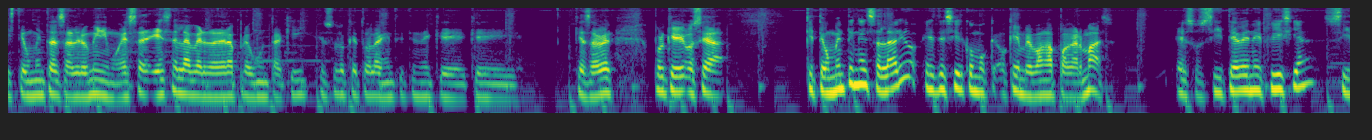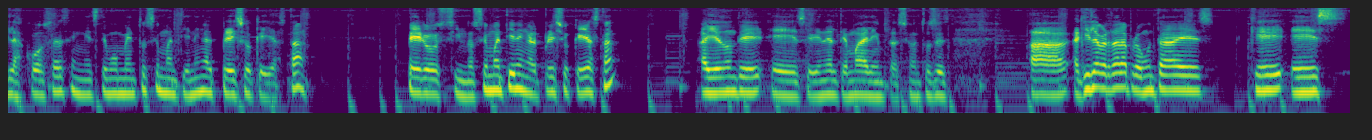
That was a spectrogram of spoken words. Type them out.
este aumento del salario mínimo? Esa, esa es la verdadera pregunta aquí. Eso es lo que toda la gente tiene que, que, que saber. Porque, o sea, que te aumenten el salario es decir como que, ok, me van a pagar más eso sí te beneficia si las cosas en este momento se mantienen al precio que ya están. Pero si no se mantienen al precio que ya están, ahí es donde eh, se viene el tema de la inflación. Entonces, ah, aquí la verdad la pregunta es, ¿qué es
